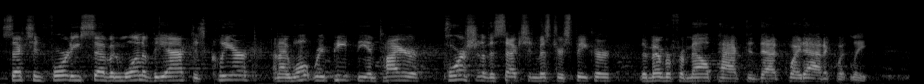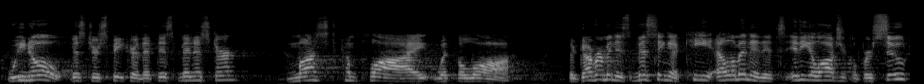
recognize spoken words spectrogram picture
Section 47.1 of the Act is clear, and I won't repeat the entire portion of the section, Mr. Speaker. The member from Malpeque did that quite adequately. We know, Mr. Speaker, that this minister must comply with the law. The government is missing a key element in its ideological pursuit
